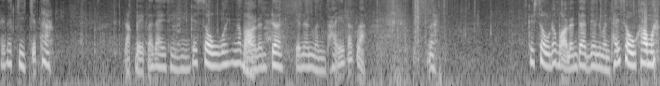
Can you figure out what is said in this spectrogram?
Thấy nó chi chít ha. Đặc biệt ở đây thì những cái xu ấy nó bò Rồi. lên trên cho nên mình thấy rất là nè. Cái xu nó bò lên trên cho nên mình thấy xu không à?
